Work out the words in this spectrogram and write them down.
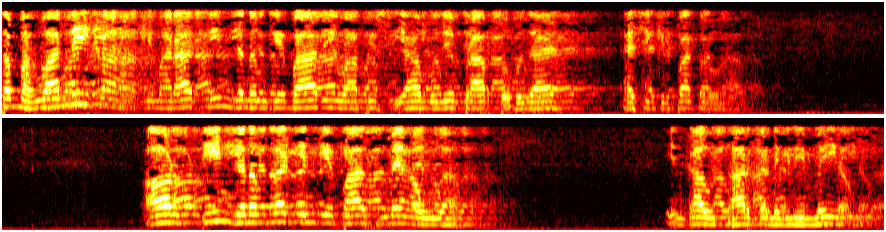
तब भगवान ने ही कहा कि महाराज, तीन जन्म के बाद ही वापिस यहाँ मुझे प्राप्त हो जाए, ऐसी कृपा करो आप। और तीन जन्म तक इनके पास मैं आऊँगा। इनका उद्धार करने के लिए मैं ही आऊँगा।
